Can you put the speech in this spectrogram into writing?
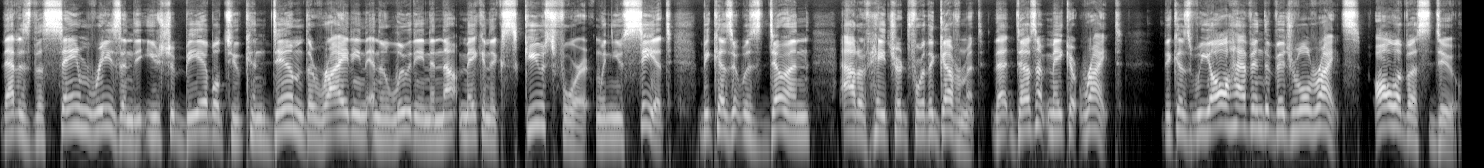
That is the same reason that you should be able to condemn the rioting and the looting and not make an excuse for it when you see it because it was done out of hatred for the government. That doesn't make it right because we all have individual rights. All of us do.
